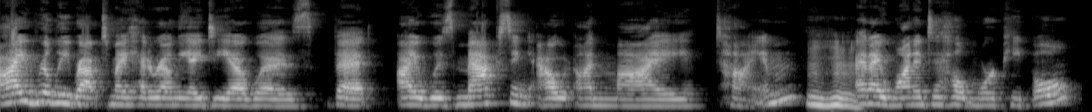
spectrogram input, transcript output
I really wrapped my head around the idea was that I was maxing out on my time hmm and I wanted to help more people.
